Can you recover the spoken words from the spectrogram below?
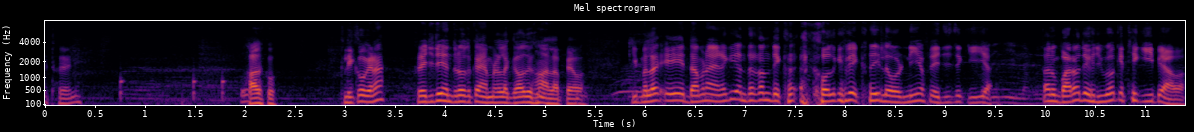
ਇੱਥੇ ਨਹੀਂ ਹਾਂ ਦੇਖੋ ਕਲਿੱਕ ਹੋ ਗਿਆ ਨਾ ਫ੍ਰਿਜ ਦੇ ਅੰਦਰ ਉਹ ਕੈਮਰਾ ਲੱਗਾ ਉਹ ਦਿਖਾਉਣ ਲੱਗ ਪਿਆ ਵਾ। ਕਿ ਮਤਲਬ ਇਹ ਇਦਾਂ ਬਣਾਇਆ ਨਾ ਕਿ ਅੰਦਰ ਤੁਹਾਨੂੰ ਦੇਖ ਖੋਲ ਕੇ ਵੇਖਣ ਦੀ ਲੋੜ ਨਹੀਂ ਹੈ ਫ੍ਰਿਜ 'ਚ ਕੀ ਆ। ਤੁਹਾਨੂੰ ਬਾਹਰੋਂ ਦਿਖ ਜੂਗਾ ਕਿੱਥੇ ਕੀ ਪਿਆ ਵਾ।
